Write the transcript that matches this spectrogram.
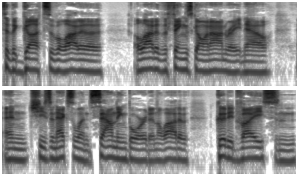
to the guts of a lot of a lot of the things going on right now and she's an excellent sounding board and a lot of good advice and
